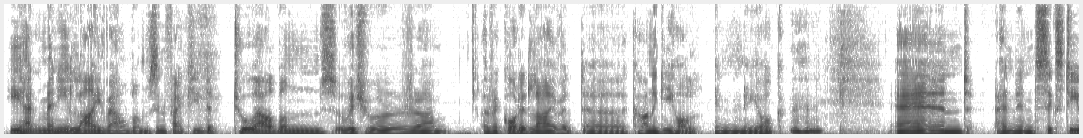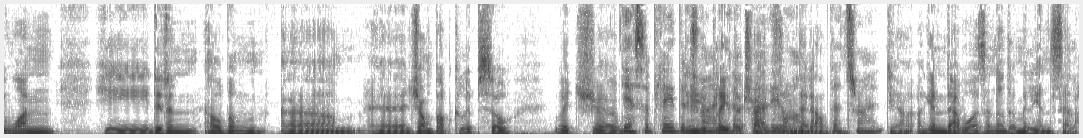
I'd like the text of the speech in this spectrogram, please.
he had many live albums. In fact he did two albums which were um, recorded live at uh, carnegie hall in new york Mm-hmm. and and in 61 he did an album um, uh, jump up calypso which uh, Yes, I played the you track. played the track from on. that album That's right. yeah again that was another million seller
